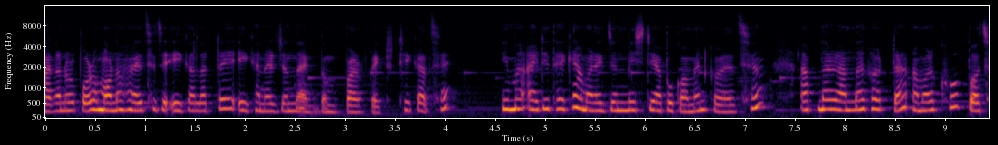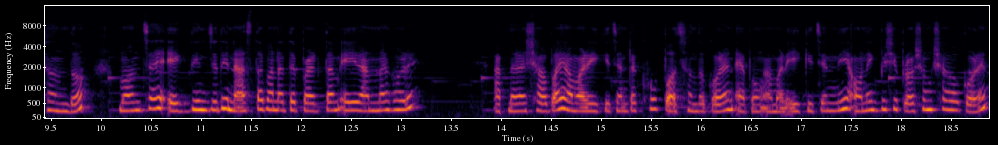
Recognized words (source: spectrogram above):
লাগানোর পরও মনে হয়েছে যে এই কালারটাই এইখানের জন্য একদম পারফেক্ট ঠিক আছে? ইমা আইডি থেকে আমার একজন মিষ্টি আপু কমেন্ট করেছেন, আপনার রান্নাঘরটা আমার খুব পছন্দ। মন চায় একদিন যদি নাস্তা বানাতে পারতাম এই রান্নাঘরে। আপনারা সবাই আমার এই কিচেনটা খুব পছন্দ করেন এবং আমার এই কিচেন নিয়ে অনেক বেশি প্রশংসাও করেন।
